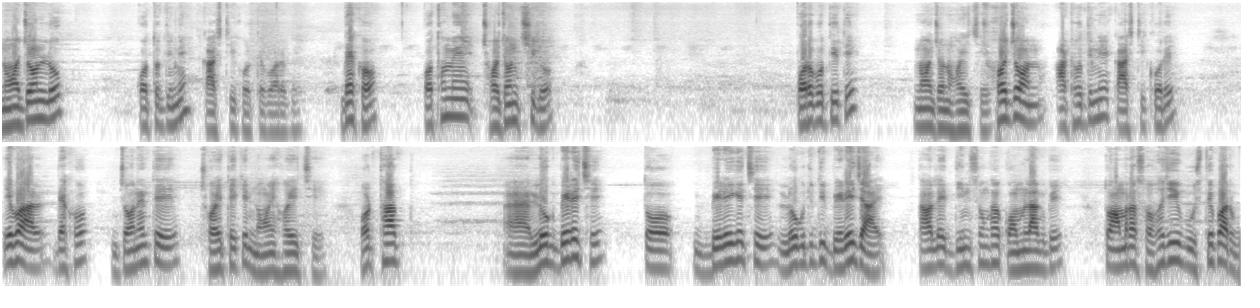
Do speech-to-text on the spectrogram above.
নজন লোক কত দিনে কাজটি করতে পারবে? দেখো, প্রথমে ছজন ছিল। পরবর্তীতে নজন হয়েছে। ছজন আঠেরো দিনে কাজটি করে। এবার দেখো, জনেতে ছয় থেকে নয় হয়েছে। অর্থাৎ লোক বেড়েছে। তো বেড়ে গেছে, লোক যদি বেড়ে যায়, তাহলে দিন সংখ্যা কম লাগবে। তো আমরা সহজেই বুঝতে পারব,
